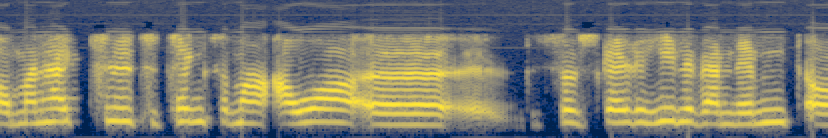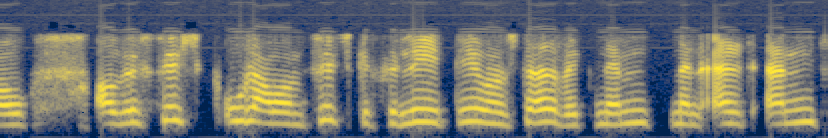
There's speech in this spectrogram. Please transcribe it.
og man har ikke tid til at tænke så meget over, øh, så skal det hele være nemt. Og, og ved fisk, ulav en fiskefilet, det er jo stadigvæk nemt, men alt andet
